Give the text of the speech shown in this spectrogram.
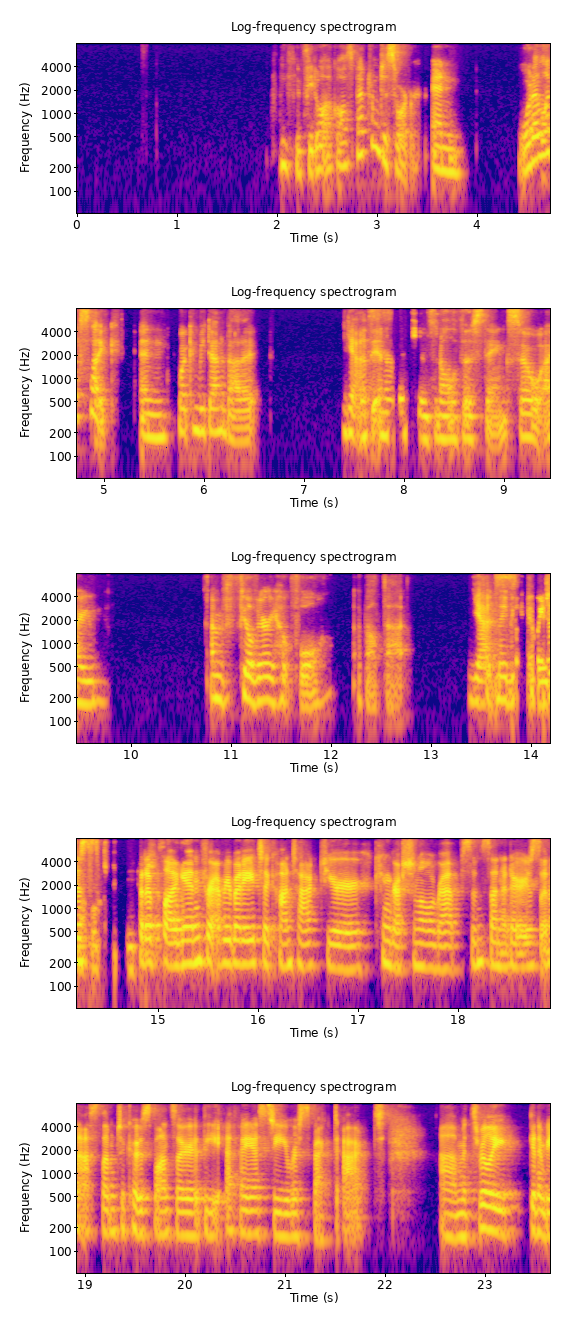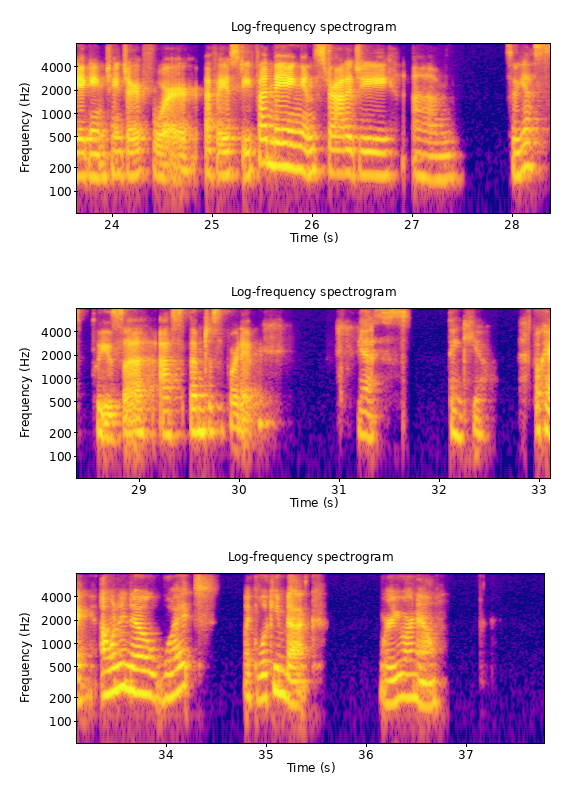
fetal alcohol spectrum disorder and what it looks like and what can be done about it. Yeah, the interventions and all of those things. So I I feel very hopeful about that. Yes, maybe we just put a plug in for everybody to contact your congressional reps and senators and ask them to co-sponsor the FASD Respect Act. Um, it's really going to be a game changer for FASD funding and strategy. Um, so yes, please uh, ask them to support it. Yes, thank you. Okay, I want to know what, like looking back, where you are now,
